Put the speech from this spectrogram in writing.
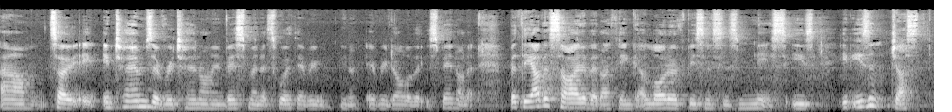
Um, so in terms of return on investment, it's worth every you know every dollar that you spend on it. But the other side of it, I think, a lot of businesses miss is it isn't just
